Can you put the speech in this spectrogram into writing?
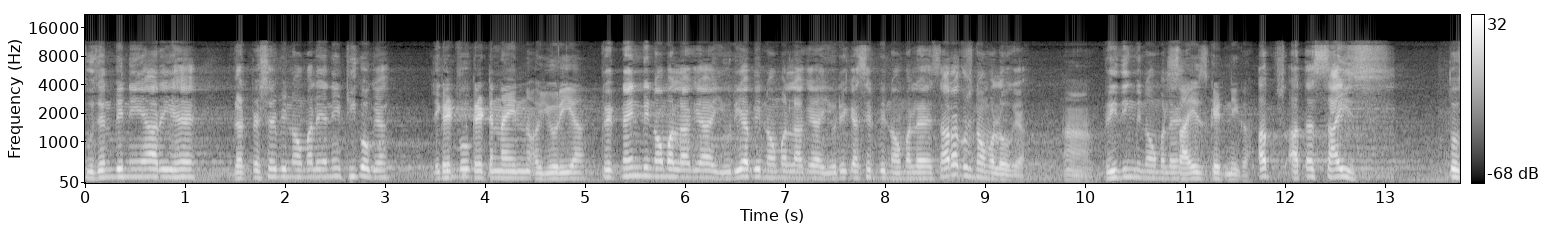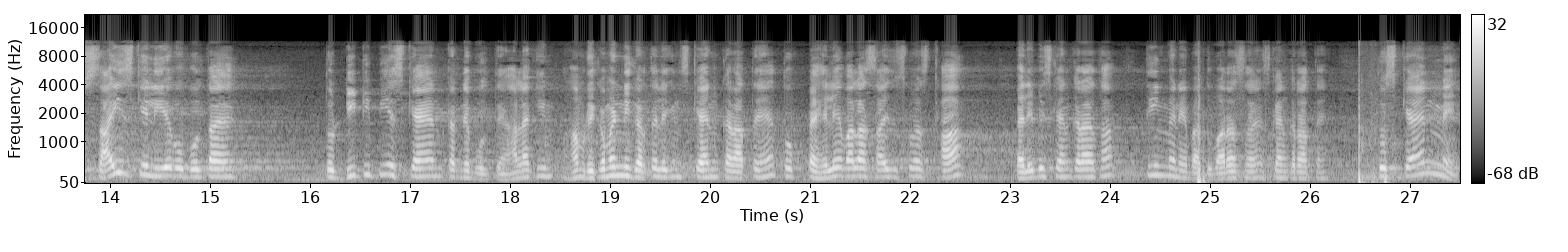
सूजन भी नहीं आ रही है ब्लड प्रेशर भी नॉर्मल है यानी ठीक हो गया। लेकिन और यूरिया क्रिटनाइन भी नॉर्मल आ गया यूरिया भी नॉर्मल आ गया यूरिक एसिड भी नॉर्मल है सारा कुछ नॉर्मल हो गया। हाँ। ब्रीदिंग भी नॉर्मल है। साइज़ किडनी का। अब आता साइज़ तो साइज़ के लिए वो बोलता है तो डीटीपी स्कैन करने बोलते हैं। हालाँकि हम रिकमेंड नहीं करते लेकिन स्कैन कराते हैं। तो पहले वाला साइज़ उसके पास था पहले भी स्कैन कराया था तीन महीने बाद दोबारा स्कैन कराते हैं। तो स्कैन में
